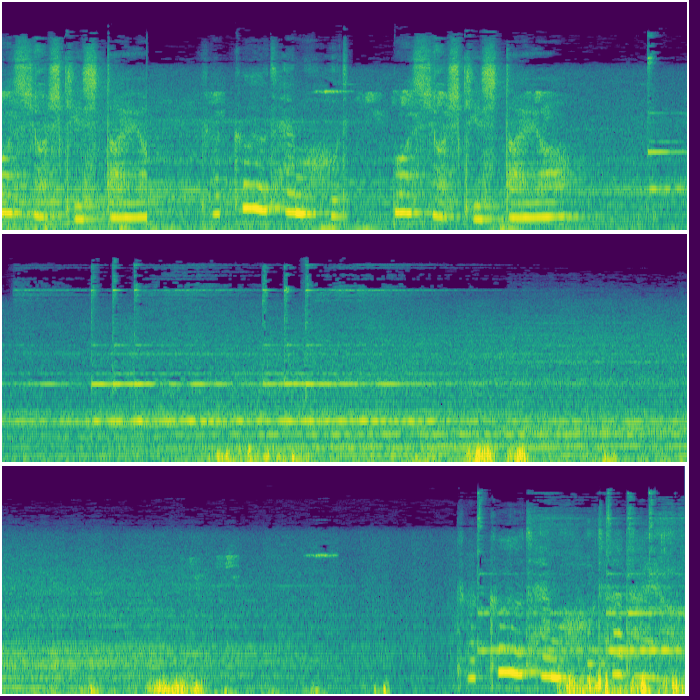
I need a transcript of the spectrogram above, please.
よし消したよ。くでももしよし消したよ。くでもほただよ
